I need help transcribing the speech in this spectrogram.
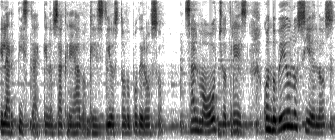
el artista que nos ha creado, que es Dios Todopoderoso. Salmo 8.3. Cuando veo los cielos,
